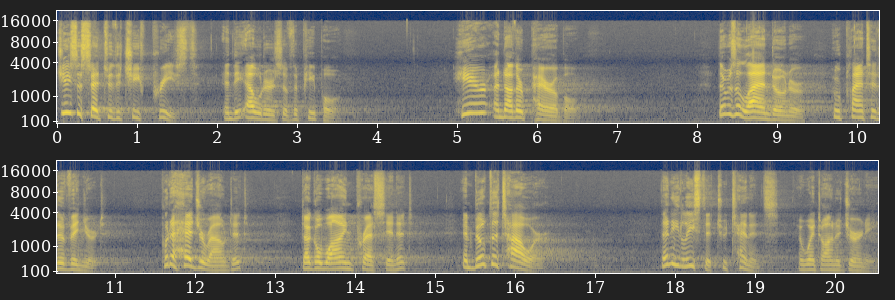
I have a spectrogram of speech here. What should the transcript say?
Jesus said to the chief priest and the elders of the people. Hear another parable. There was a landowner who planted a vineyard, put a hedge around it, dug a wine press in it, and built a tower. Then he leased it to tenants and went on a journey.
